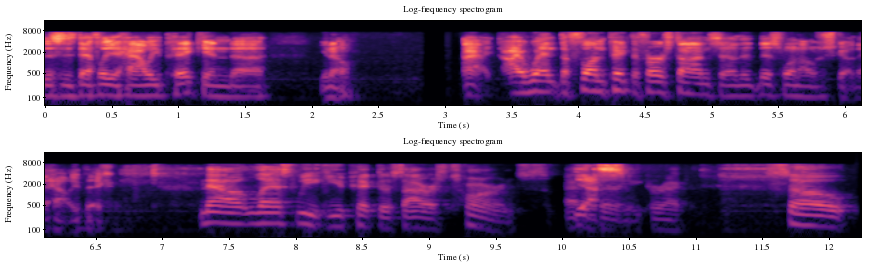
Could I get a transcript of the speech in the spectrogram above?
this is definitely a Howie pick, and uh, you know, I I went the fun pick the first time, so that this one I'll just go the Howie pick. Now, last week you picked O'Cyrus Torrence at Yes. 30, correct? So,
